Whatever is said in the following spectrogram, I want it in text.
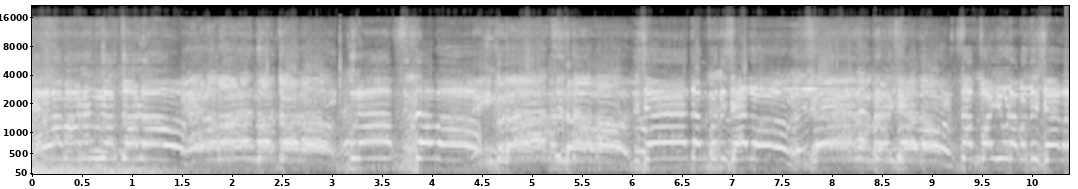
കേരളമാണെന്നോർത്തോളൂ കേരളമാണെന്നോർത്തോളൂ ഇൻകുലാബ് സിന്ദാബാദ് ഇൻകുലാബ് സിന്ദാബാദ് പ്രതിഷേധം പ്രതിഷേധം പ്രതിഷേധം പ്രതിഷേധം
